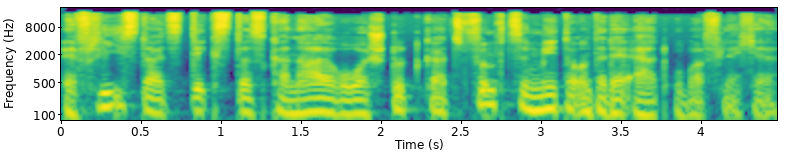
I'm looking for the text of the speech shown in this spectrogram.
Er fließt als dickstes Kanalrohr Stuttgarts 15 Meter unter der Erdoberfläche.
